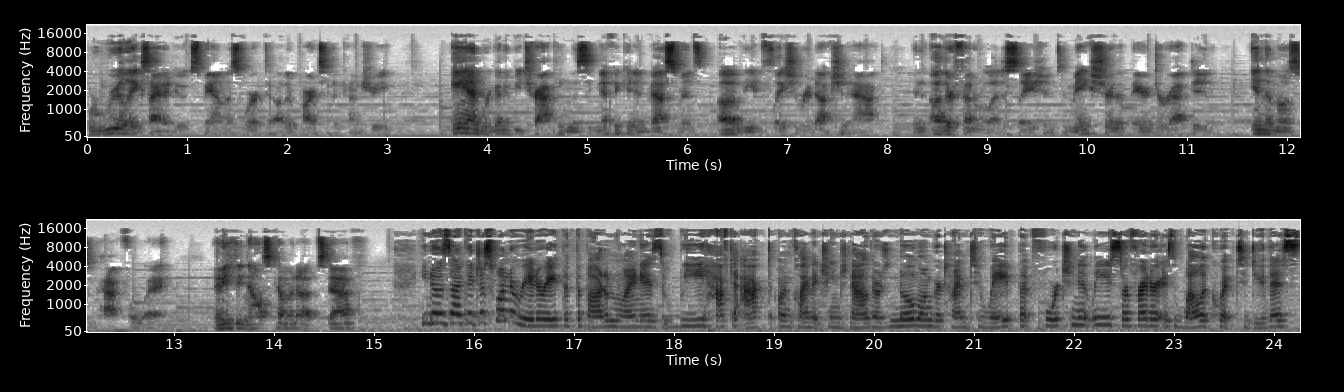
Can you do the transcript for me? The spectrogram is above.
We're really excited to expand this work to other parts of the country. And we're going to be tracking the significant investments of the Inflation Reduction Act and other federal legislation to make sure that they are directed in the most impactful way. Anything else coming up, Steph? You know, Zach, I just want to reiterate that the bottom line is we have to act on climate change now. There's no longer time to wait, but fortunately, Surfrider is well equipped to do this.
